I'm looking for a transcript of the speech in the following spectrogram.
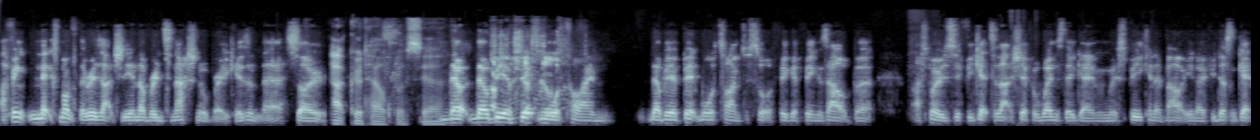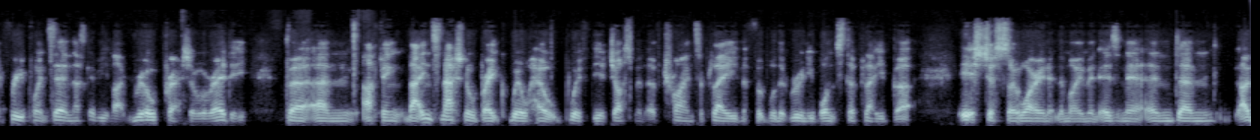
I think next month there is actually another international break, isn't there? So That could help us, yeah. there, there'll be a After bit more time. There'll be a bit more time to sort of figure things out. But I suppose if you get to that Sheffield Wednesday game, and we're speaking about, you know, if he doesn't get three points in, that's going to be like real pressure already. But um, I think that international break will help with the adjustment of trying to play the football that Rooney wants to play. But it's just so worrying at the moment, isn't it? And um, I,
